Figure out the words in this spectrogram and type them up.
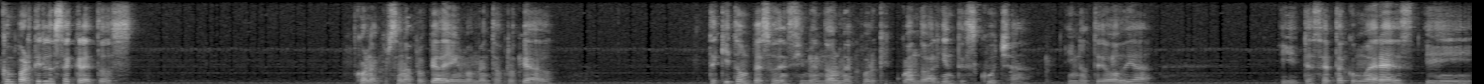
compartir los secretos con la persona apropiada y en el momento apropiado te quita un peso de encima enorme porque cuando alguien te escucha y no te odia y te acepta como eres y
